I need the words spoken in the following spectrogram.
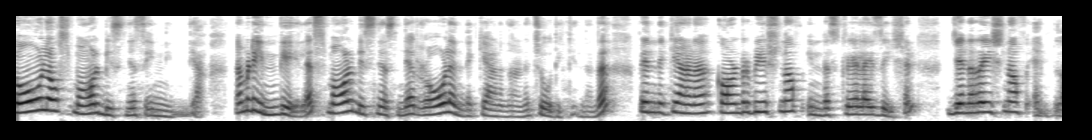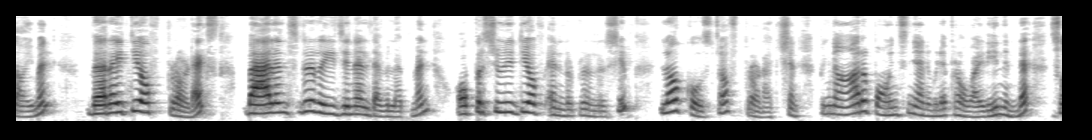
role of small business in India നമ്മുടെ ഇന്ത്യയിൽ സ്മോൾ ബിസിനസ്സിന്റെ റോൾ എന്തൊക്കെയാണെന്നാണ് ചോദിക്കുന്നത്. അപ്പോൾ എന്തൊക്കെയാണ്? Contribution of industrialisation generation of employment variety of products balanced regional development opportunity of entrepreneurship low cost of production പിന്നെ ആറ് പോയിന്റ്സ് ഞാനിവിടെ പ്രൊവൈഡ് ചെയ്യുന്നുണ്ട്. സോ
